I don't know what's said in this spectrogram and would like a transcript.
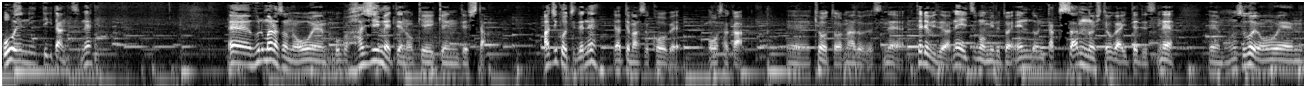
ー、応援に行ってきたんですね、えー、フルマラソンの応援僕初めての経験でした。あちこちでねやってます神戸大阪、えー、京都などですね。テレビではねいつも見ると沿道にたくさんの人がいてですね、え、ものすごい応援、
